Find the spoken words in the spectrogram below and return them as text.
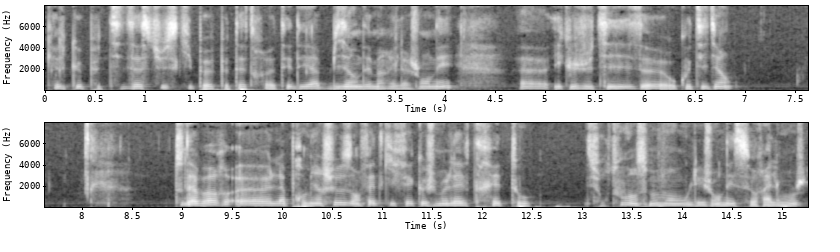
quelques petites astuces qui peuvent peut-être t'aider à bien démarrer la journée et que j'utilise au quotidien tout d'abord, euh, la première chose en fait qui fait que je me lève très tôt, surtout en ce moment où les journées se rallongent.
